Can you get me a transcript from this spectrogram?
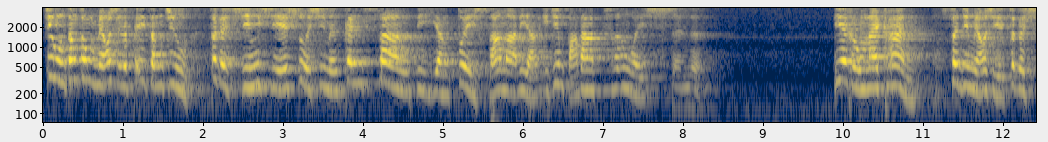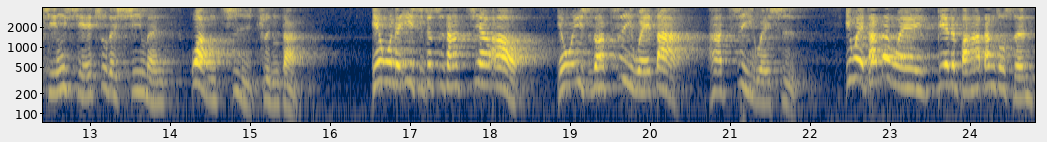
经文当中描写的非常清楚，这个行邪术的西门跟上帝一样，对撒玛利亚已经把他称为神了。第二个，我们来看圣经描写这个行邪术的西门妄自尊大，原文的意思就是他骄傲，原文意思说他自以为大，他自以为是，因为他认为别人把他当做神。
